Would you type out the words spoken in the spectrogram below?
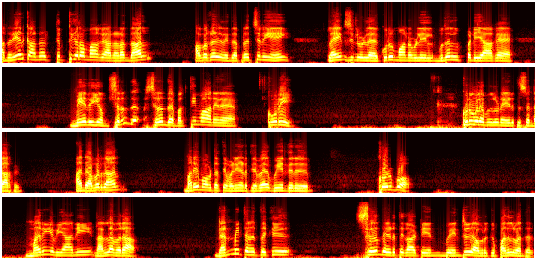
அந்த நேர்காணல் திருப்திகரமாக நடந்தால் அவர்கள் இந்த பிரச்சனையை லைன்ஸில் உள்ள குரு மாணவர்களில் முதல் படியாக மேதையும் சிறந்த சிறந்த பக்திமான் என கூறி குருகுல முதலுடன் எடுத்து சென்றார்கள். அந்த அவர்தான் மறை மாவட்டத்தை வழிநடத்தியவர் உயர் திரு கொர்போ மரிய வியானி நல்லவரா. நன்மைத்தனத்துக்கு சிறந்த எடுத்துக்காட்டு என்று அவருக்கு பதில் வந்தது.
